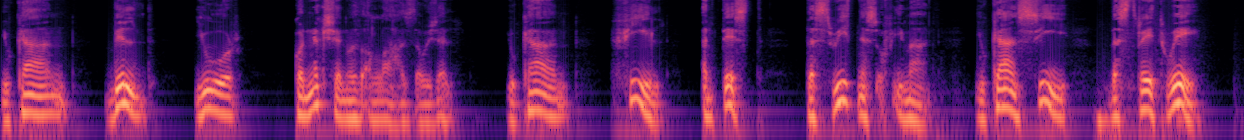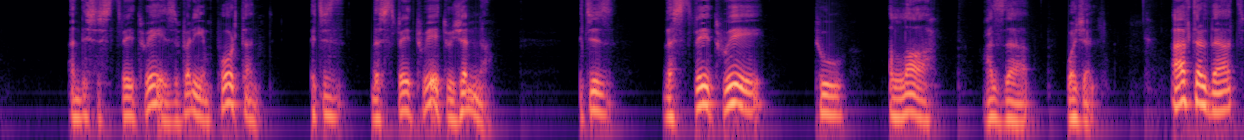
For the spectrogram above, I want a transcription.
You can build your connection with Allah Azza wa Jal. You can feel and taste the sweetness of Iman. You can see the straight way. And this straight way is very important. It is the straight way to Jannah. It is the straight way to Allah Azza wa Jal. After that,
